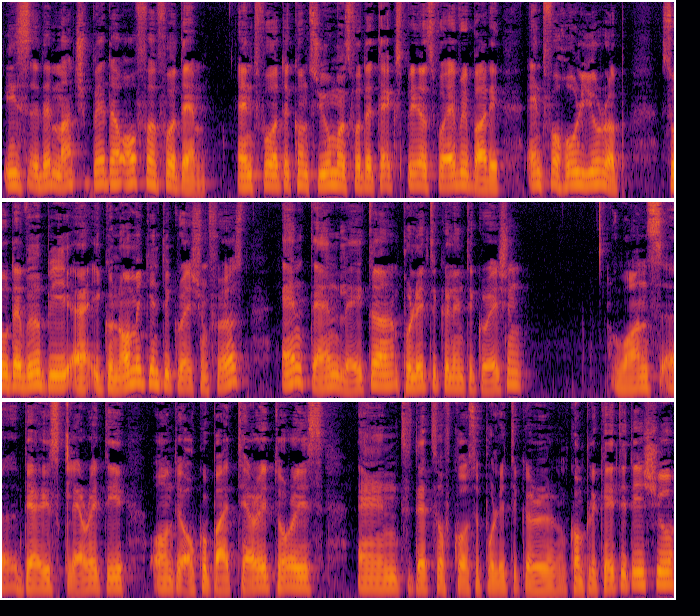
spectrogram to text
is a much better offer for them and for the consumers, for the taxpayers, for everybody, and for whole Europe. So there will be uh, economic integration first, and then later political integration once uh, there is clarity on the occupied territories and that's of course a political complicated issue.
